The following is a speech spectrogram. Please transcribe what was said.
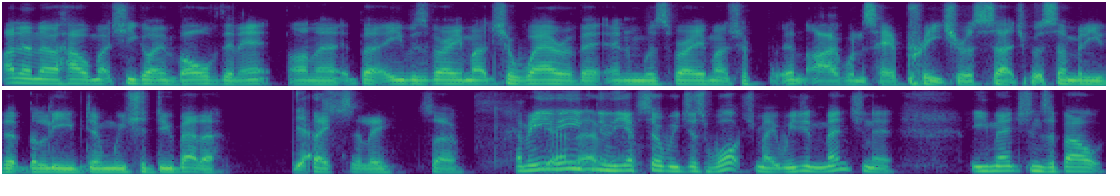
I don't know how much he got involved in it on it, but he was very much aware of it and was very much a. and I wouldn't say a preacher as such, but somebody that believed in we should do better yes. basically. So, I mean, Yeah, even in the episode we just watched, mate, we didn't mention it. He mentions about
